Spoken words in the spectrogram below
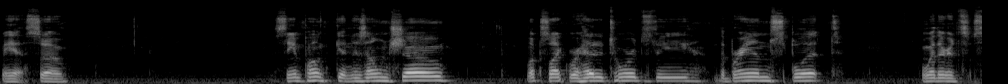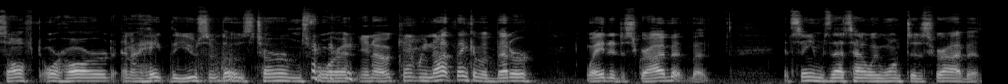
Yeah, so CM Punk getting his own show. Looks like we're headed towards the the brand split, whether it's soft or hard, and I hate the use of those terms for it. You know, can we not think of a better way to describe it? But it seems that's how we want to describe it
